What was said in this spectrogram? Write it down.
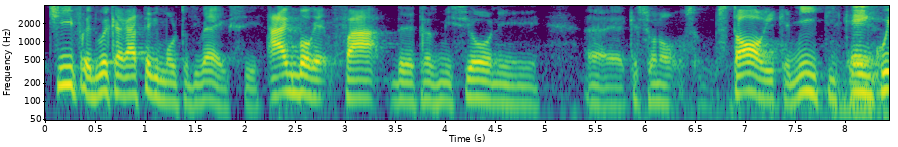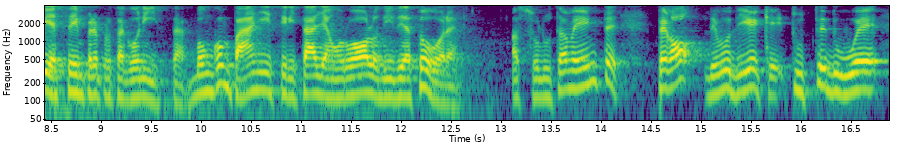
cifre, due caratteri molto diversi. Arbore fa delle trasmissioni eh, che sono storiche, mitiche, E in cui è sempre protagonista. Boncompagni si ritaglia un ruolo di ideatore. assolutamente, però devo dire che tutte e due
